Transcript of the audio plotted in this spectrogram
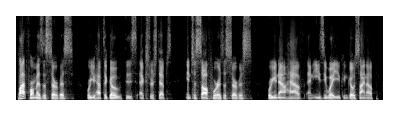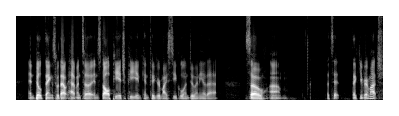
platform as a service, where you have to go these extra steps, into software as a service, where you now have an easy way you can go sign up and build things without having to install PHP and configure MySQL and do any of that. So um, that's it. Thank you very much.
